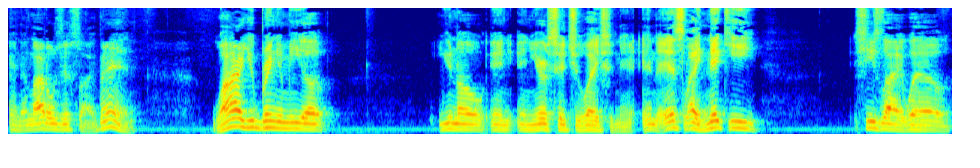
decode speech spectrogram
And then Latto's just like, man, why are you bringing me up you know, in in your situation. And it's like Nicki, she's like, well,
